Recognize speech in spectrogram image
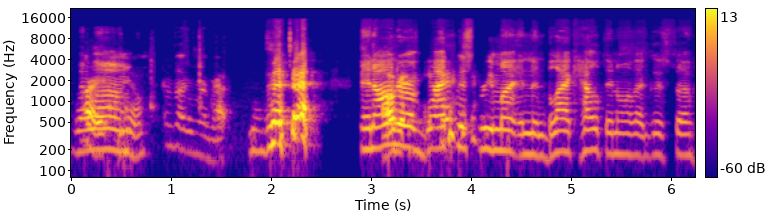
Well, right, um, you I don't fucking remember. in honor Okay. of Black History Month and then Black Health and all that good stuff,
